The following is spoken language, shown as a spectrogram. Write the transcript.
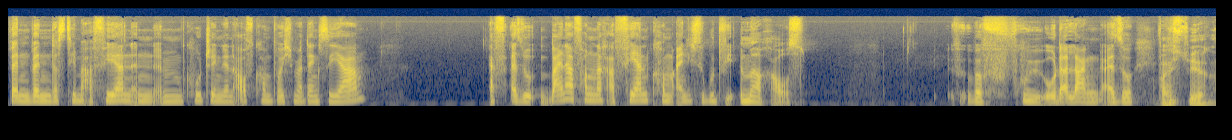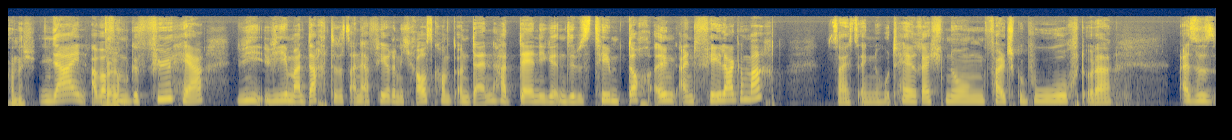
wenn, wenn das Thema Affären in, im Coaching dann aufkommt, wo ich immer denke, so, ja, also meiner Erfahrung nach Affären kommen eigentlich so gut wie immer raus über früh oder lang. Also weißt du ja gar nicht. Nein, aber Weil vom Gefühl her, wie, wie jemand dachte, dass eine Affäre nicht rauskommt und dann hat derjenige in dem System doch irgendeinen Fehler gemacht, sei es irgendeine Hotelrechnung falsch gebucht oder also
